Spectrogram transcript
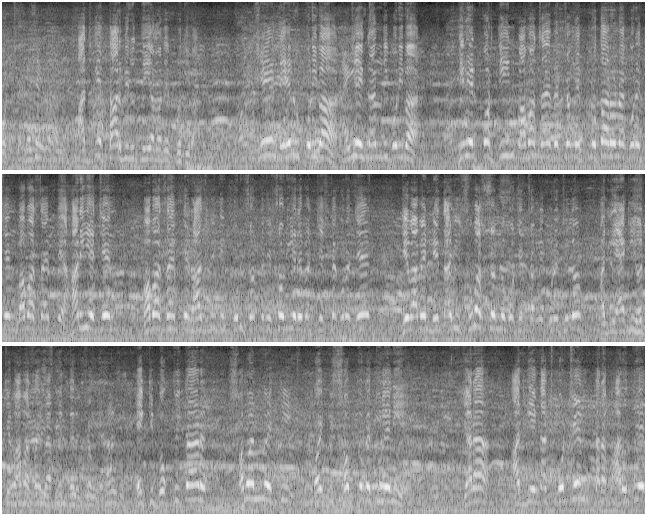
করছে, আজকে তার বিরুদ্ধেই আমাদের প্রতিবাদ। যে নেহেরু পরিবার, যে গান্ধী পরিবার, দিনের পর দিন বাবা সাহেবের সঙ্গে প্রতারণা করেছেন, বাবা সাহেবকে হারিয়েছেন বাবা সাহেবকে রাজনীতির পরিসর থেকে সরিয়ে দেবার চেষ্টা করেছেন যেভাবে নেতাজি সুভাষচন্দ্র বোসের সঙ্গে করেছিল, আজকে একই হচ্ছে বাবা সাহেব আম্বেদকরের সঙ্গে। একটি বক্তৃতার সামান্য একটি কয়েকটি শব্দকে তুলে নিয়ে যারা আজকে কাজ করছেন, তারা ভারতের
